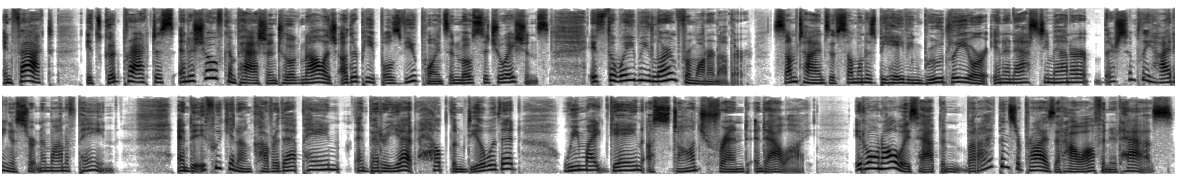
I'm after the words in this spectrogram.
In fact, it's good practice and a show of compassion to acknowledge other people's viewpoints in most situations. It's the way we learn from one another. Sometimes, if someone is behaving rudely or in a nasty manner, they're simply hiding a certain amount of pain. And if we can uncover that pain, and better yet, help them deal with it, we might gain a staunch friend and ally. It won't always happen, but I've been surprised at how often it has.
